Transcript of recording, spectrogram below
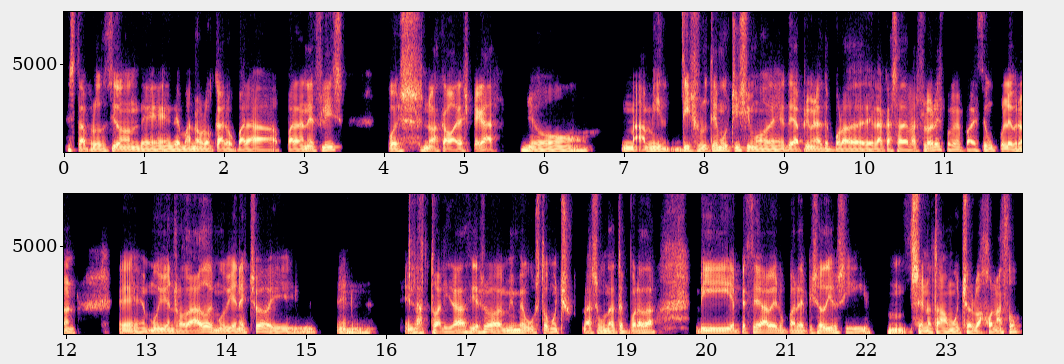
Esta producción de, de Manolo Caro para, para Netflix, pues no acaba de despegar. Yo a mí disfruté muchísimo de, la primera temporada de La Casa de las Flores, porque me parece un culebrón eh, muy bien rodado y muy bien hecho y en, en la actualidad y eso a mí me gustó mucho. La segunda temporada vi, empecé a ver un par de episodios y mm, se notaba mucho el bajonazo.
